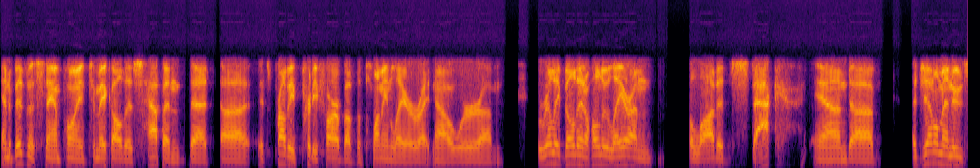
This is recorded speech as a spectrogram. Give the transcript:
and a business standpoint to make all this happen that uh, it's probably pretty far above the plumbing layer right now. We're um, we're really building a whole new layer on the lauded stack, and uh, a gentleman who's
